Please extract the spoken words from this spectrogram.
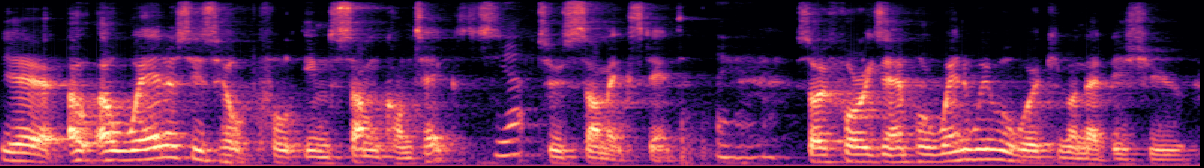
Yeah, awareness is helpful in some contexts yeah. to some extent. Okay. So, for example, when we were working on that issue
